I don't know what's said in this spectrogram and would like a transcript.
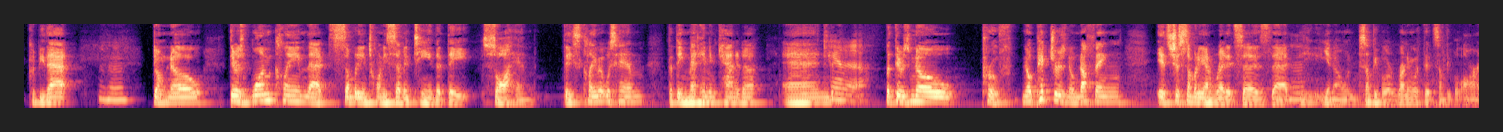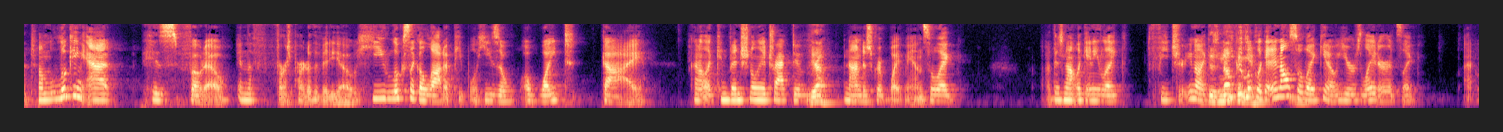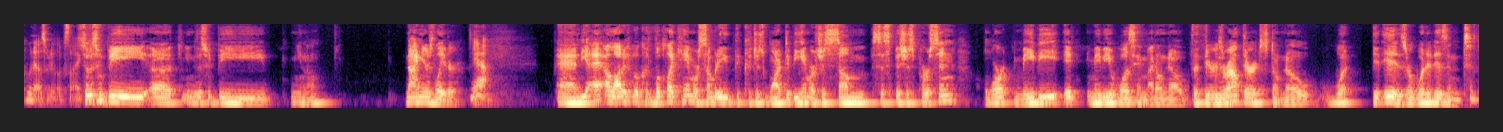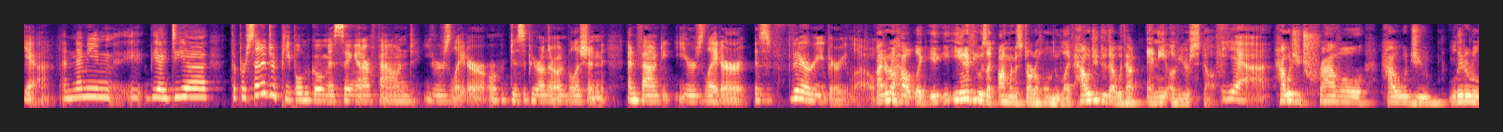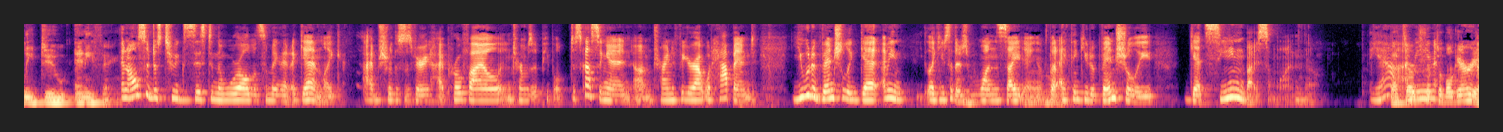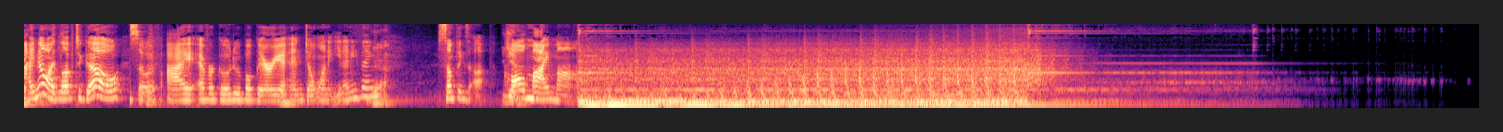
could be that. Mm-hmm. Don't know. There's one claim that somebody in 2017 that they saw him. They claim it was him, that they met him in Canada, and Canada. but there's no proof, no pictures, no nothing. It's just somebody on Reddit says that you know some people are running with it, some people aren't. Um, looking at his photo in the first part of the video, he looks like a lot of people. He's a, a white guy, kind of like conventionally attractive, Yeah. nondescript white man. So like, there's not like any like feature, you know, like There's he nothing could look in- like it. And also like you know, years later, it's like, who knows what he looks like? So this would be, uh, you know, this would be, you know, nine years later. yeah, And yeah, a lot of people could look like him or somebody that could just want it to be him or just some suspicious person. Or maybe it, maybe it was him. I don't know. The theories are out there. I just don't know what it is or what it isn't. Yeah. And I mean, the idea, the percentage of people who go missing and are found years later or who disappear on their own volition and found years later is very, very low. I don't know how, like, even if he was like, I'm going to start a whole new life, how would you do that without any of your stuff? yeah. How would you travel? How would you literally do anything? And also just to exist in the world with something that, again, like, I'm sure this is very high profile in terms of people discussing it and um, trying to figure out what happened. You would eventually get, I mean, like you said, there's one sighting, but I think you'd eventually get seen by someone. Yeah. That's I our mean, trip to Bulgaria. I know, I'd love to go. So if I ever go to Bulgaria and don't want to eat anything, Yeah. something's up. Call Yeah. my mom.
